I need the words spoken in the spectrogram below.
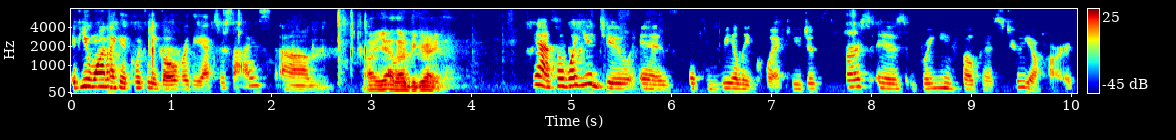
If you want, I could quickly go over the exercise. Um, oh, yeah, that'd be great. Yeah, so what you do is it's really quick. You just first is bringing focus to your heart.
